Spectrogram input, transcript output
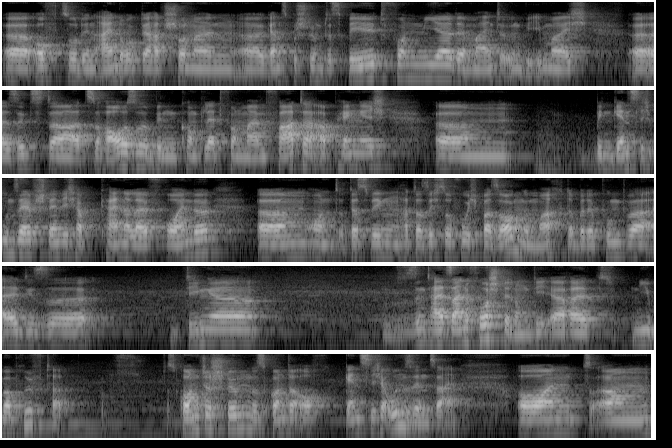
äh, oft so den Eindruck, der hat schon ein äh, ganz bestimmtes Bild von mir. Der meinte irgendwie immer, ich äh, sitze da zu Hause, bin komplett von meinem Vater abhängig, ähm, bin gänzlich unselbstständig, habe keinerlei Freunde. Ähm, und deswegen hat er sich so furchtbar Sorgen gemacht. Aber der Punkt war, all diese Dinge sind halt seine Vorstellungen, die er halt nie überprüft hat. Das konnte stimmen, das konnte auch gänzlicher Unsinn sein. Und ähm,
